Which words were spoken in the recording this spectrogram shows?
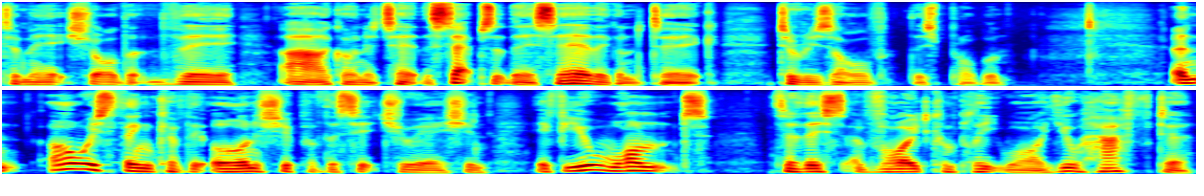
to make sure that they are going to take the steps that they say they're going to take to resolve this problem. And always think of the ownership of the situation. If you want to this avoid complete war, you have to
